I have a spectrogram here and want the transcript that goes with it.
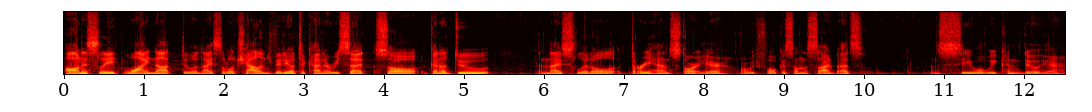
honestly, why not do a nice little challenge video to kind of reset? So gonna do a nice little three hand start here where we focus on the side bets and see what we can do here.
